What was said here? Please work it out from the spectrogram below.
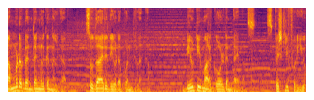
നമ്മുടെ ബന്ധങ്ങൾക്ക് നൽകാം സുതാര്യതയുടെ പൊൻതിളക്കം. Beauty mark golden diamonds specially for you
